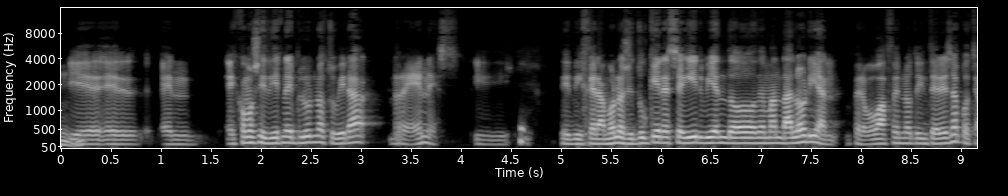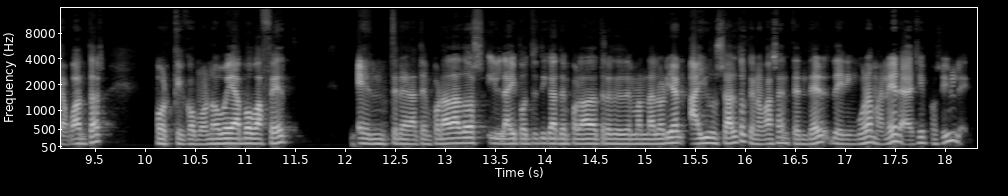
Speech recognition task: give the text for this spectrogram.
Y es como si Disney Plus no tuviera rehenes. Y, dijera, bueno, si tú quieres seguir viendo The Mandalorian, pero Boba Fett no te interesa, pues te aguantas. Porque como no veas Boba Fett, entre la temporada 2 y la hipotética temporada 3 de The Mandalorian hay un salto que no vas a entender de ninguna manera. Es imposible.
